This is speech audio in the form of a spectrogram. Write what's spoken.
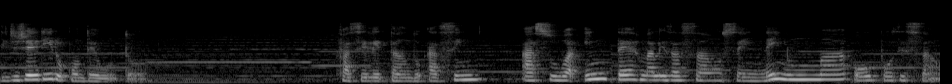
de digerir o conteúdo, facilitando assim a sua internalização sem nenhuma oposição.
